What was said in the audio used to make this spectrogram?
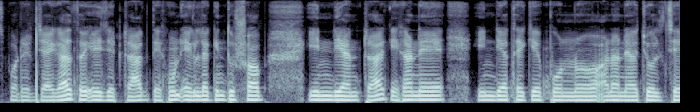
স্পটের জায়গা। তো এই যে ট্রাক, দেখুন, এগুলো কিন্তু সব ইন্ডিয়ান ট্রাক। এখানে ইন্ডিয়া থেকে পণ্য আনা নেওয়া চলছে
